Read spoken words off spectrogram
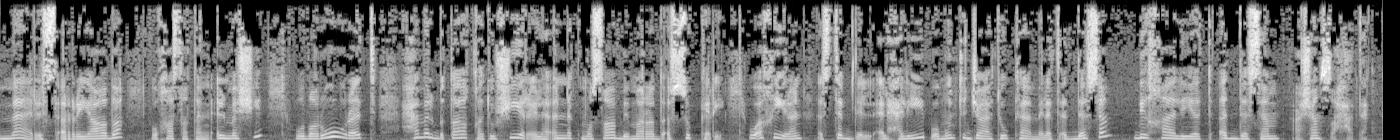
مارس الرياضة وخاصة المشي وضرورة حمل بطاقة تشير إلى أنك مصاب بمرض السكري. وأخيرا استبدل الحليب ومنتجاته كاملة الدسم بخالية الدسم عشان صحتك.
